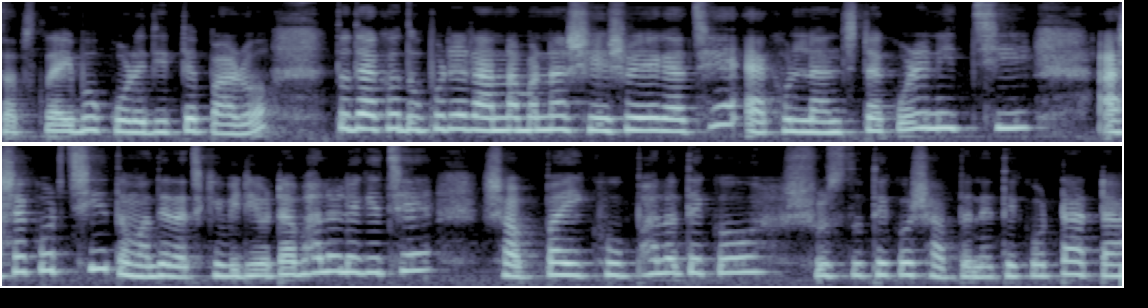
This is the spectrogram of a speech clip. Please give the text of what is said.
সাবস্ক্রাইবও করে দিতে পারো। তো দেখো দুপুরে রান্নাবান্না শেষ হয়ে গেছে, এখন লাঞ্চটা করে নিচ্ছি। আশা করছি তোমাদের আজকে ভিডিওটা ভালো লেগেছে। সবাই খুব ভালো থেকো, সুস্থ থেকো, সাবধানে থেকো, টাটা।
